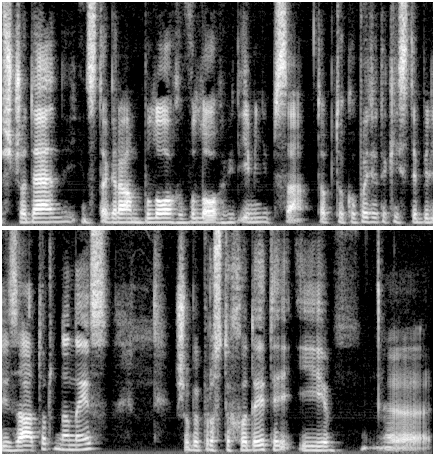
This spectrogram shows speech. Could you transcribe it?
щоденний інстаграм, блог, влог від імені пса. Тобто купити такий стабілізатор на низ, щоб просто ходити і, е,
